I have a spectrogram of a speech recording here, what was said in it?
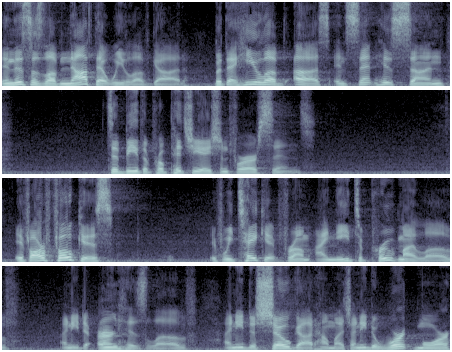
And this is love, not that we love God, but that He loved us and sent His Son to be the propitiation for our sins. If our focus, if we take it from, I need to prove my love, I need to earn His love, I need to show God how much, I need to work more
